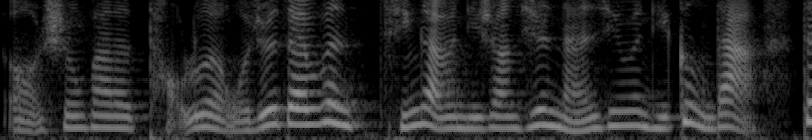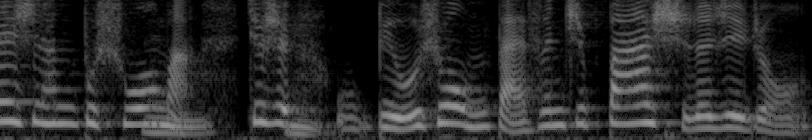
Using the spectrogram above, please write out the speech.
呃生发的讨论。我觉得在问情感问题上，其实男性问题更大，但是他们不说嘛，嗯就是嗯比如说我们百分之八十的这种。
